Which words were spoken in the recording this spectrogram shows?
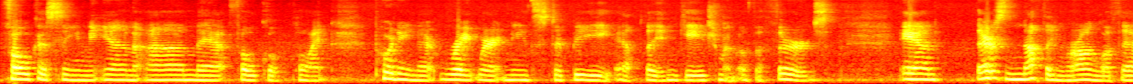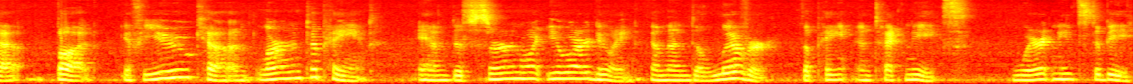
focusing in on that focal point, putting it right where it needs to be at the engagement of the thirds. And there's nothing wrong with that, but if you can learn to paint and discern what you are doing and then deliver the paint and techniques where it needs to be,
